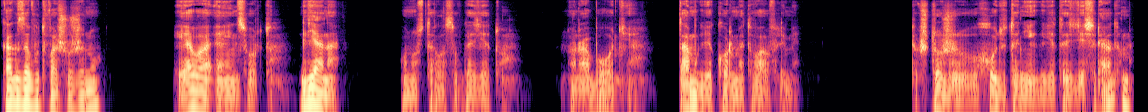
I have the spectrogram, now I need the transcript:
«Как зовут вашу жену?» «Эва Эйнсворт. Где она?» Он уставился в газету. «На работе. Там, где кормят вафлями». «Так что же, выходят они где-то здесь рядом?»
